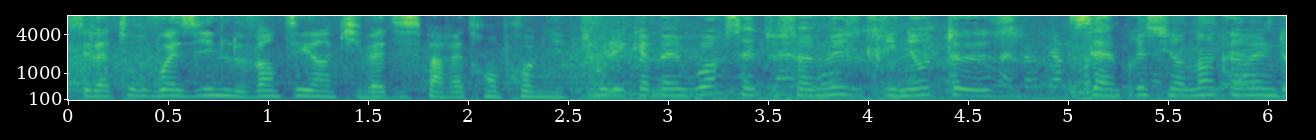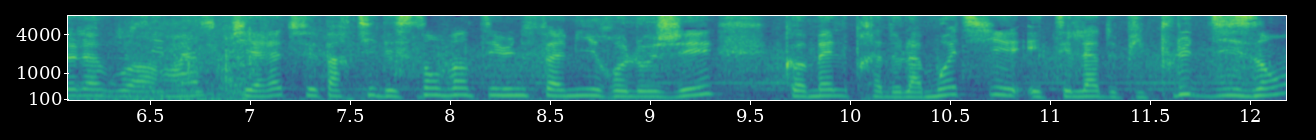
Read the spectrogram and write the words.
C'est la tour voisine, le 21, qui va disparaître en premier. Je voulais quand même voir cette fameuse grignoteuse. C'est impressionnant quand même de la voir. Hein. Pierrette fait partie des 121 familles relogées. Comme elle, près de la moitié étaient là depuis plus de 10 ans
